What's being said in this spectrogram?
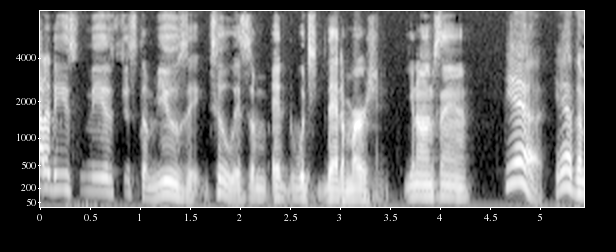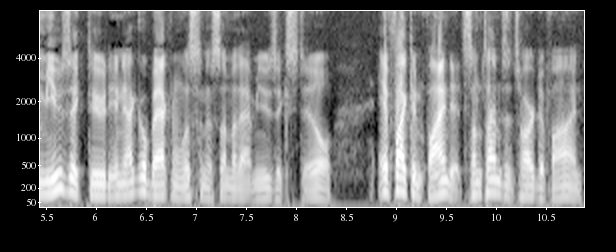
of these for me is just the music too it's a, it, which that immersion you know what i'm saying Yeah, yeah, the music, dude. And I go back and listen to some of that music still, if I can find it. Sometimes it's hard to find.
